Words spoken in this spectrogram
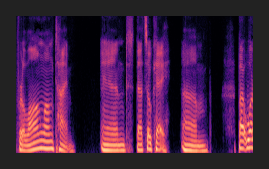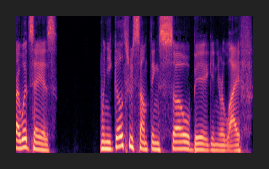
for a long, long time, and that's okay. Um, but what I would say is when you go through something so big in your life,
